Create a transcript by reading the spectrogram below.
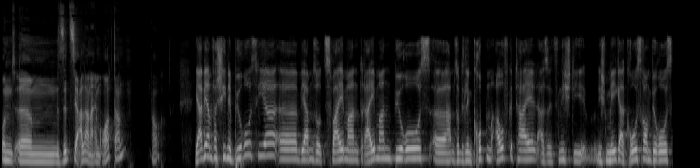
Und ähm, sitzt ihr alle an einem Ort dann auch? Ja, wir haben verschiedene Büros hier. Äh, wir haben so Zwei-Mann-, Drei-Mann-Büros, äh, haben so ein bisschen in Gruppen aufgeteilt. Also jetzt nicht die, nicht mega Großraumbüros.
